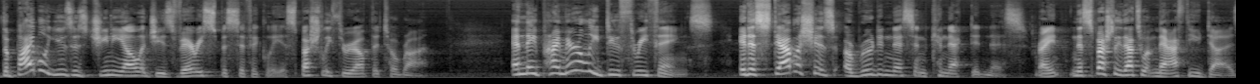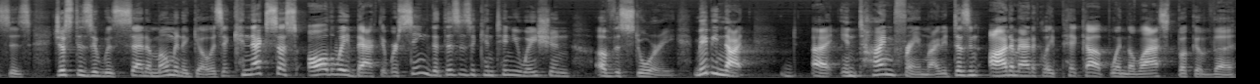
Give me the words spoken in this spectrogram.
the Bible uses genealogies very specifically, especially throughout the Torah. And they primarily do three things. It establishes a rootedness and connectedness, right? And especially that's what Matthew does, is just as it was said a moment ago, is it connects us all the way back that we're seeing that this is a continuation of the story. Maybe not uh, in time frame, right? It doesn't automatically pick up when the last book of the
